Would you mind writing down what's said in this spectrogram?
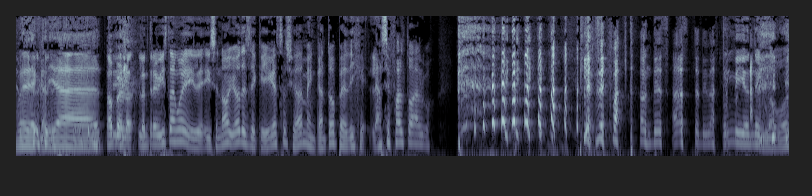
comedia de calidad. No, pero lo, lo entrevistan, güey, y le dice, no, yo desde que llegué a esta ciudad me encantó, pero dije, le hace falta algo. Le hace falta un desastre. ¿no? Un millón de globos.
